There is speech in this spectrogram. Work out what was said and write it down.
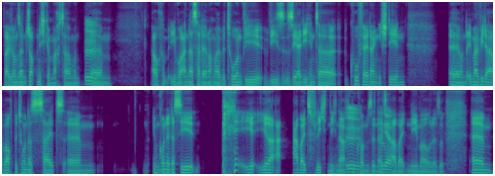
weil wir unseren Job nicht gemacht haben. Und Mhm. ähm, auch irgendwo anders hat er nochmal betont, wie, wie sehr die hinter Kofeld eigentlich stehen. Äh, und immer wieder aber auch betonen, dass es halt ähm, im Grunde, dass sie ihrer Arbeitspflicht nicht nachgekommen mm, sind als ja. Arbeitnehmer oder so. Ähm,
